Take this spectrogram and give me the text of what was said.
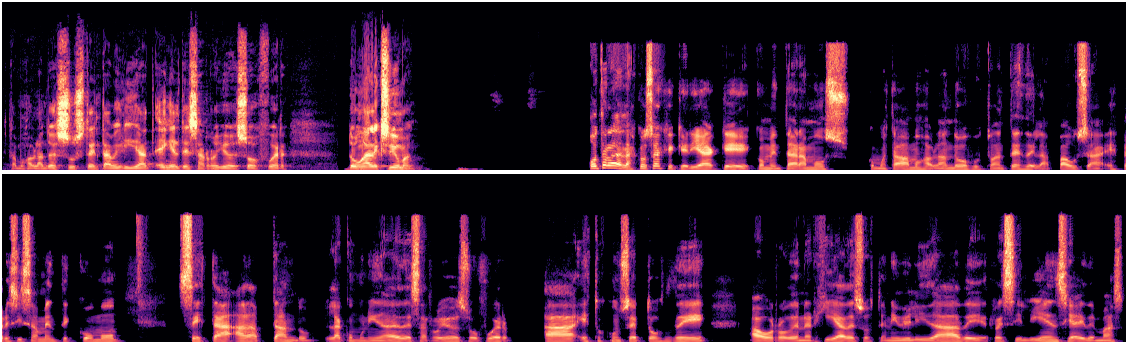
Estamos hablando de sustentabilidad en el desarrollo de software. Don Alex Newman. Otra de las cosas que quería que comentáramos, como estábamos hablando justo antes de la pausa, es precisamente cómo se está adaptando la comunidad de desarrollo de software a estos conceptos de ahorro de energía, de sostenibilidad, de resiliencia y demás.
